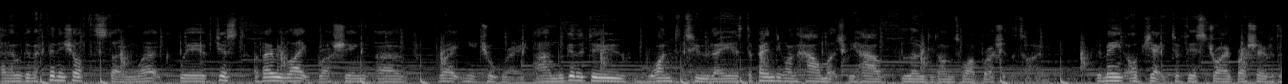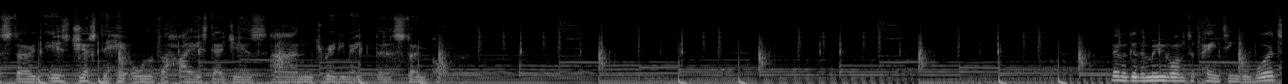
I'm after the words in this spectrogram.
And then we're going to finish off the stonework with just a very light brushing of bright neutral grey and we're going to do one to two layers depending on how much we have loaded onto our brush at the time. The main object of this dry brush over the stone is just to hit all of the highest edges and really make the stone pop. Then we're going to move on to painting the wood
